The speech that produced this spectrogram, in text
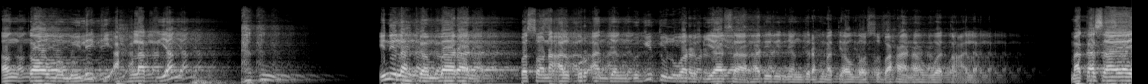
engkau memiliki akhlak yang agung. Inilah gambaran pesona Al-Quran yang begitu luar biasa. Hadirin yang dirahmati Allah subhanahu wa ta'ala. Maka saya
